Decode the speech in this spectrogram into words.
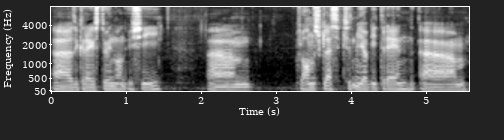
ze krijgen steun van UCI. Um, Flanders Classic zit mee op die trein. Um,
